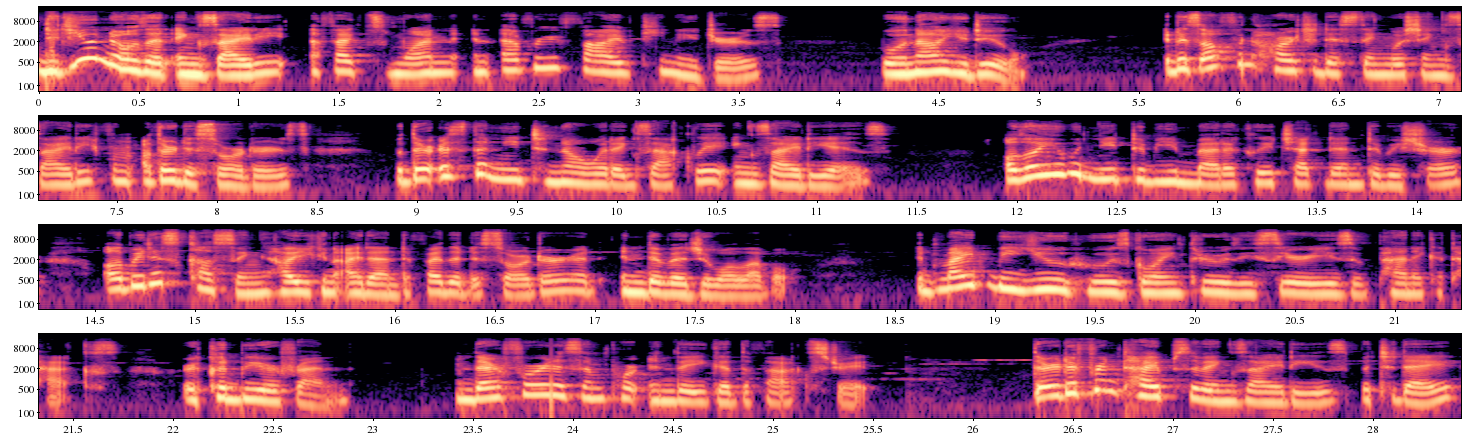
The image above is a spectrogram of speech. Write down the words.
Did you know that anxiety affects one in every five teenagers? Well, now you do. It is often hard to distinguish anxiety from other disorders, but there is the need to know what exactly anxiety is. Although you would need to be medically checked in to be sure, I'll be discussing how you can identify the disorder at individual level. It might be you who is going through these series of panic attacks, or it could be your friend. And therefore, it is important that you get the facts straight. There are different types of anxieties, but today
